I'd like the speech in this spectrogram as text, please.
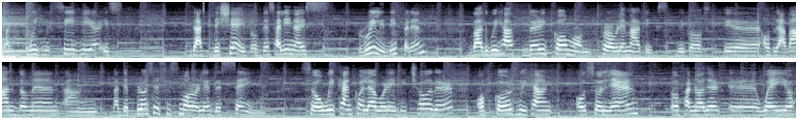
What we see here is that the shape of the salina is really different, but we have very common problematics because uh, of the abandonment, and, but the process is more or less the same. So we can collaborate each other. Of course, we can also learn of another uh, way of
